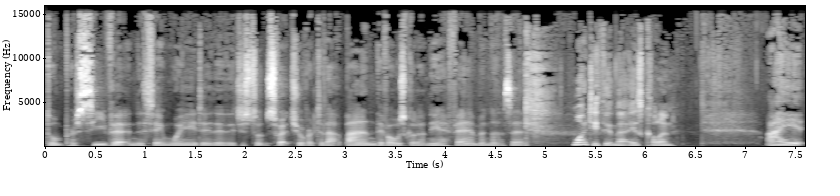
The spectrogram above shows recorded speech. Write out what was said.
don't perceive it in the same way, do they? They just don't switch over to that band. They've always got it in the FM, and that's it. why do you think that is colin I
